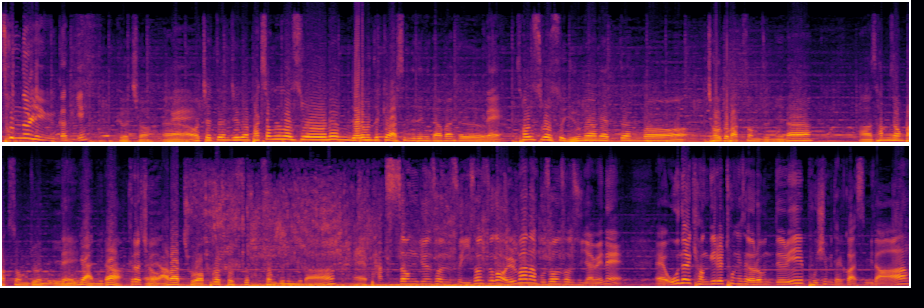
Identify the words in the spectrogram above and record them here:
손놀림입니까 그게? 그렇죠. 예, 네. 어쨌든 지금 박성준 선수는 여러분들께 말씀드립니다만 그 네. 선수로서 유명했던 뭐 저그 박성준이나 어, 삼성 박성준 네. 이게 아니라 그렇죠. 예, 아마추어 프로토스 박성준입니다. 에, 박성준 선수 이 선수가 얼마나 무서운 선수냐면은 에, 오늘 경기를 통해서 여러분들이 보시면 될 것 같습니다.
